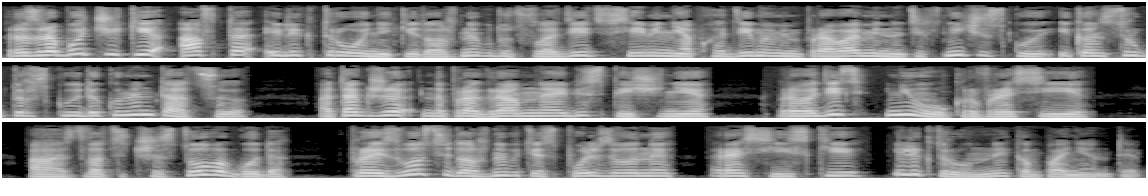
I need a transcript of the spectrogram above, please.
Разработчики автоэлектроники должны будут владеть всеми необходимыми правами на техническую и конструкторскую документацию, а также на программное обеспечение, проводить НИОКР в России. А с 2026 года в производстве должны быть использованы российские электронные компоненты.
